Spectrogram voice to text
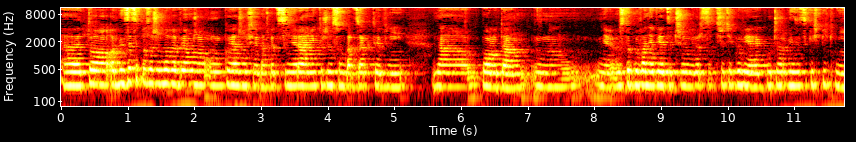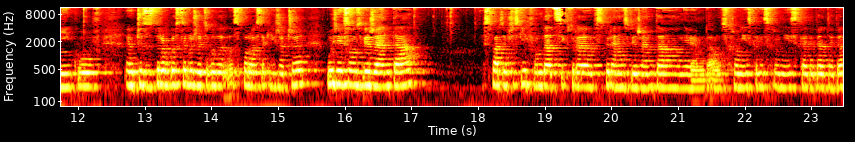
e, to organizacje pozarządowe wiążą, kojarzą się na przykład z seniorami, którzy są bardzo aktywni na polu tam, mm, nie wiem, zdobywania wiedzy, czy Uniwersytet Trzeciego Wieku, czy organizacji jakichś pikników, e, czy zdrowego stylu życia, bo sporo jest takich rzeczy. Później są zwierzęta, wsparcia wszystkich fundacji, które wspierają zwierzęta, nie wiem, tam schroniska, nie schroniska itd., itd.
